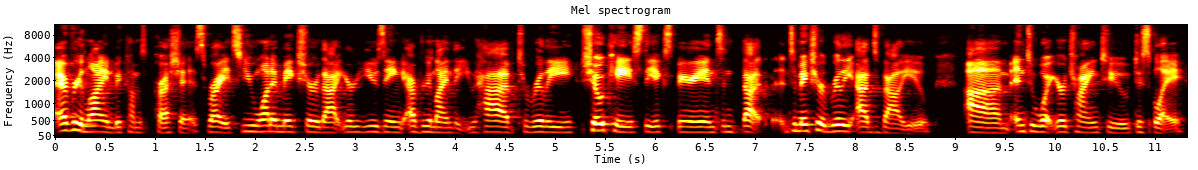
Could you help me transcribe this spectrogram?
every line becomes precious, right? So you want to make sure that you're using every line that you have to really showcase the experience and that to make sure it really adds value um, into what you're trying to display.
